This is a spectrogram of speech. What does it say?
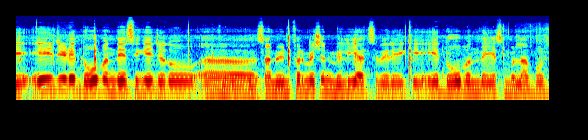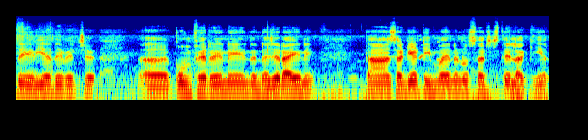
ਇਹ ਜਿਹੜੇ ਦੋ ਬੰਦੇ ਸੀਗੇ ਜਦੋਂ ਸਾਨੂੰ ਇਨਫੋਰਮੇਸ਼ਨ ਮਿਲੀ ਅੱਜ ਸਵੇਰੇ ਕਿ ਇਹ ਦੋ ਬੰਦੇ ਇਸ ਮੁੱਲਾਂਪੁਰ ਦੇ ਏਰੀਆ ਦੇ ਵਿੱਚ ਘੁੰਮ ਫਿਰ ਰਹੇ ਨੇ ਇਹਦੇ ਨਜ਼ਰ ਆਏ ਨੇ ਤਾਂ ਸਾਡੀਆਂ ਟੀਮਾਂ ਇਹਨਾਂ ਨੂੰ ਸਰਚ ਤੇ ਲੱਗੀਆਂ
